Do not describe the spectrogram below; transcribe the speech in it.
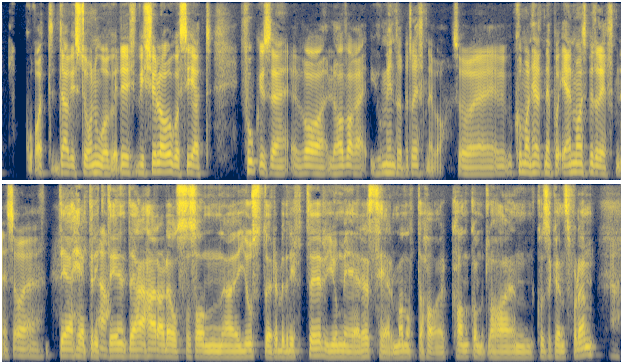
akkurat der vi står nå. Vi skylder òg å si at fokuset var lavere jo mindre bedriftene var. Så kom Kommer man helt ned på enmannsbedriftene, så Det er helt riktig. Ja. Det, her er det også sånn jo større bedrifter, jo mer ser man at det har, kan komme til å ha en konsekvens for dem. Ja.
